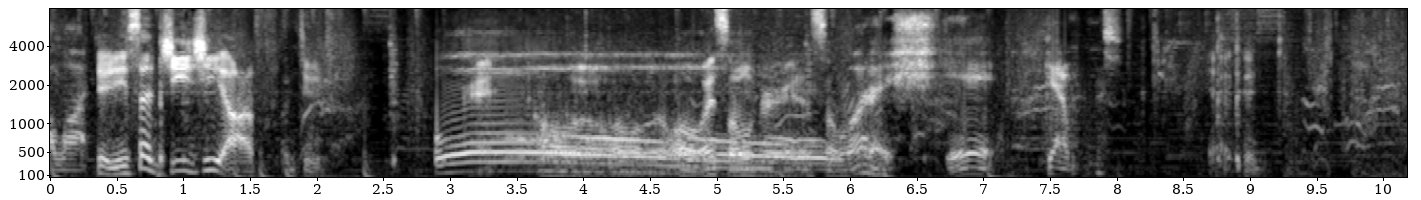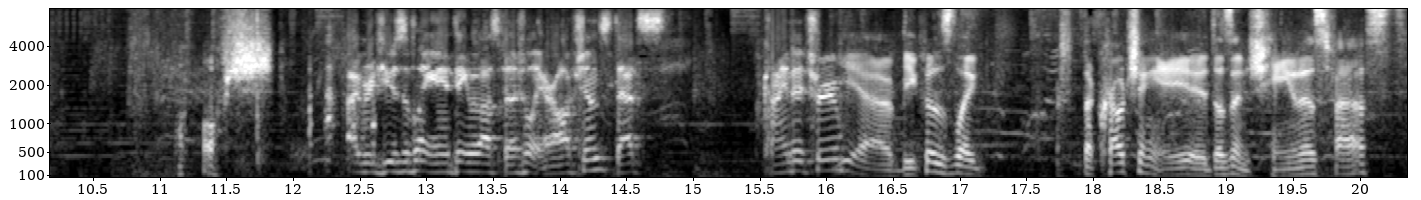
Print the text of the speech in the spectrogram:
a lot. Dude, you said GG off, dude. Oh, Oh, it's over. It's over. What a shit. Get him. Yeah, good. Oh sh. I refuse to play anything without special air options. That's kind of true. Yeah, because like the crouching A, it doesn't chain as fast.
